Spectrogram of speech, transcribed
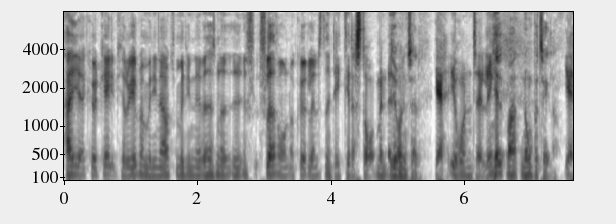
hej, jeg har kørt galt, kan du hjælpe mig med din, auto, med din hvad hedder sådan noget, øh, fladvogn og køre et eller andet sted? Det er ikke det, der står. Men, I rundetal. Ja, i rundetal. Ikke? Hjælp mig, nogen betaler. Ja,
